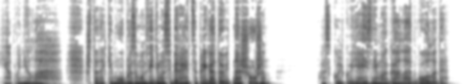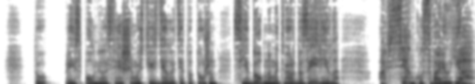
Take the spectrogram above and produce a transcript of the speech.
Я поняла, что таким образом он, видимо, собирается приготовить наш ужин. Поскольку я изнемогала от голода, то преисполнилась решимостью сделать этот ужин съедобным и твердо заявила «Овсянку сварю я!»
